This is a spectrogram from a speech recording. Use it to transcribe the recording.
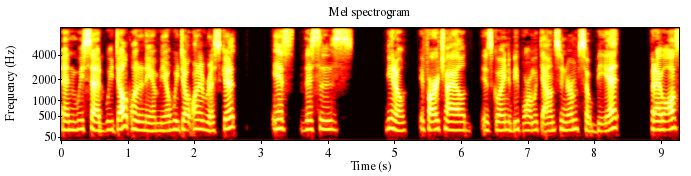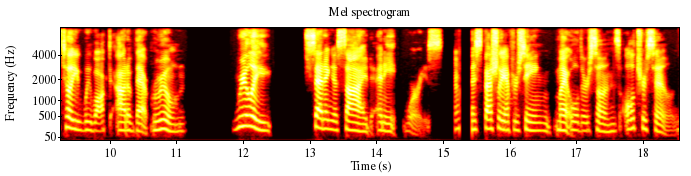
And we said we don't want an amnio. We don't want to risk it. If this is, you know, if our child is going to be born with Down syndrome, so be it. But I will also tell you, we walked out of that room really setting aside any worries, mm-hmm. especially after seeing my older son's ultrasound.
